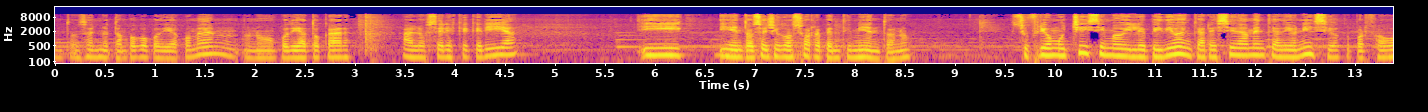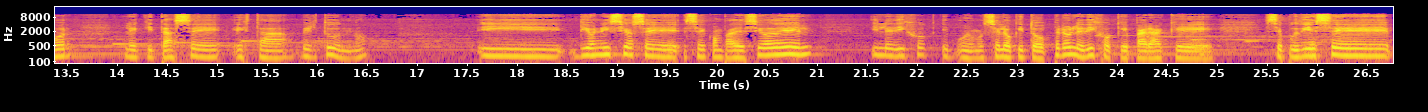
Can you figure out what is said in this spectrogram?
Entonces no, tampoco podía comer, no podía tocar a los seres que quería. Y, y entonces llegó su arrepentimiento, ¿no? Sufrió muchísimo y le pidió encarecidamente a Dionisio que por favor le quitase esta virtud, ¿no? Y Dionisio se, se compadeció de él y le dijo, bueno, se lo quitó, pero le dijo que para que se pudiese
